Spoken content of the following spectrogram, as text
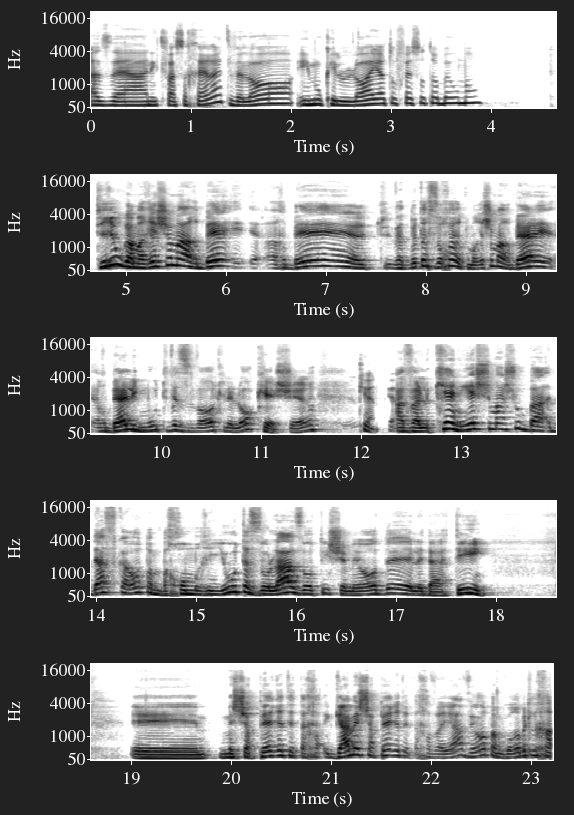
אז זה היה נתפס אחרת, ולא, אם הוא כאילו לא היה תופס אותו בהומור? תראי, הוא גם מראה שם הרבה, הרבה, ואת בטח זוכרת, הוא מראה שם הרבה, הרבה אלימות וזוועות ללא קשר, כן. אבל כן, יש משהו ב, דווקא עוד פעם בחומריות הזולה הזאת, שמאוד, אה, לדעתי, אה, משפרת את, הח... גם משפרת את החוויה, ועוד פעם, גורמת לך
